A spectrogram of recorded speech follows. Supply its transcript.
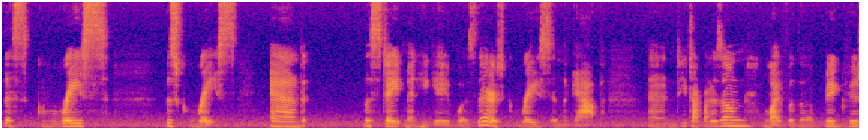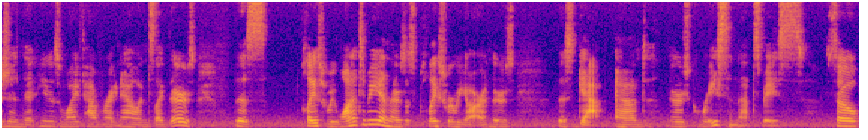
this grace, this grace. And the statement he gave was there's grace in the gap. And he talked about his own life with a big vision that he and his wife have right now. And it's like there's this place where we want it to be, and there's this place where we are, and there's this gap, and there's grace in that space. So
